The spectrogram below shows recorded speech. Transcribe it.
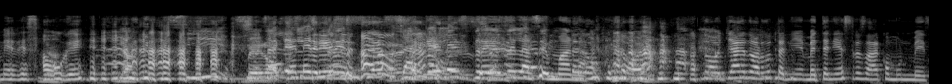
Me desahogué. Ya. Sí, Pero- Saqué el estrés, saqué el estrés de la semana. No, ya Eduardo tenía, me tenía estresada como un mes.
